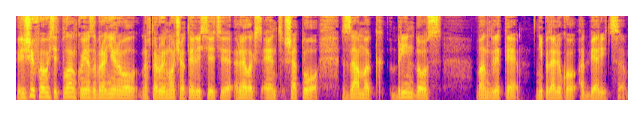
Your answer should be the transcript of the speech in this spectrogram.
Решив повысить планку, я забронировал на вторую ночь отели сети Relax and Chateau, замок Бриндос в Англете, неподалеку от Биорица.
